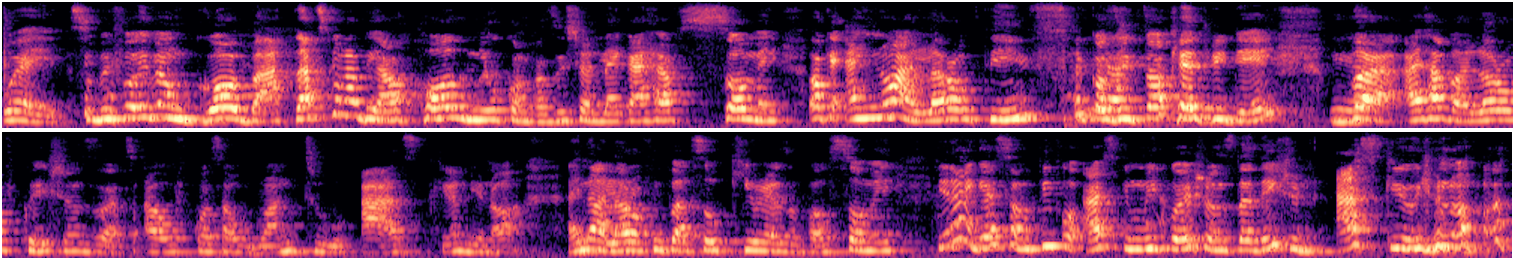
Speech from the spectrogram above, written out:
Wait, so before even go back, that's gonna be a whole new conversation. Like I have so many. Okay, I know a lot of things because we talk every day, but I have a lot of questions that, I, of course, I would want to ask. And you know, I know a lot of people are so curious about so many. You know, I get some people asking me questions that they should ask you. You know,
